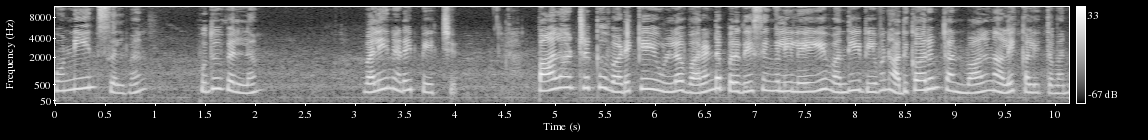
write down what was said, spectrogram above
பொன்னியின் செல்வன் புதுவெல்லம் வழிநடை பேச்சு. பாலாற்றுக்கு வடக்கே உள்ள வறண்ட பிரதேசங்களிலேயே வந்தியத்தேவன் அதிகாரம் தன் வாழ்நாளை கழித்தவன்.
